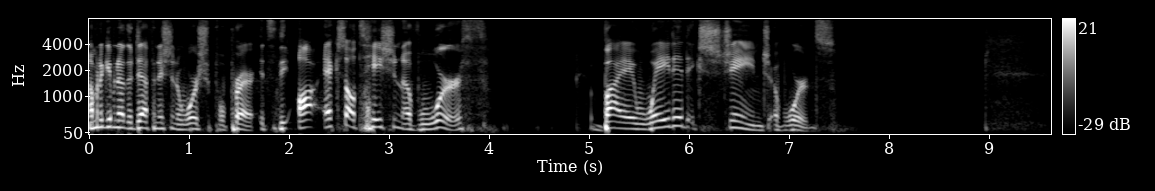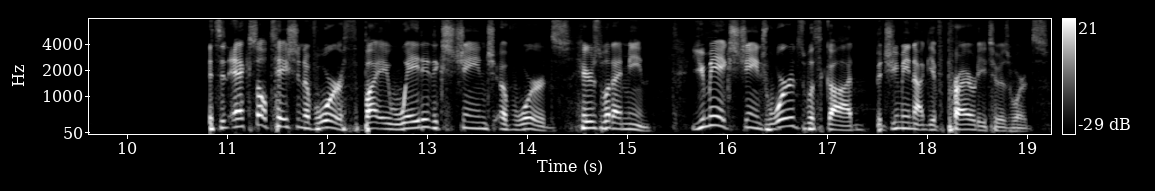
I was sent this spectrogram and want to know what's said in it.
I'm going to give another definition of worshipful prayer it's the exaltation of worth by a weighted exchange of words. It's an exaltation of worth by a weighted exchange of words. Here's what I mean you may exchange words with God, but you may not give priority to his words.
